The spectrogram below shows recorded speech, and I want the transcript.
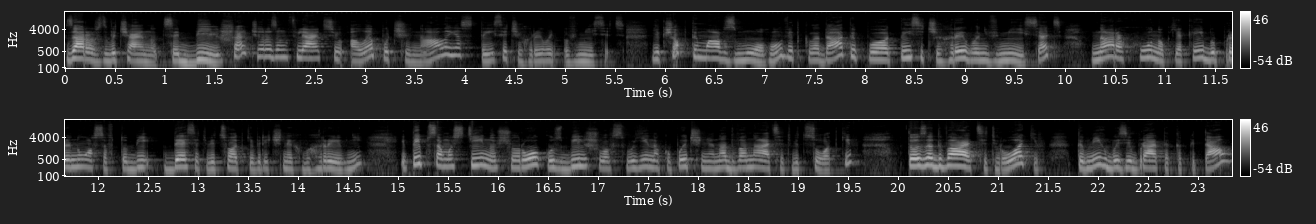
Зараз, звичайно, це більше через інфляцію, але починала я з 1000 гривень в місяць. Якщо б ти мав змогу відкладати по 1000 гривень в місяць на рахунок, який би приносив тобі 10% річних в гривні, і ти б самостійно щороку збільшував свої накопичення на 12%, то за 20 років ти міг би зібрати капітал,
